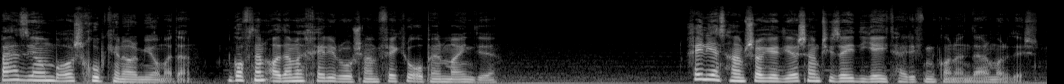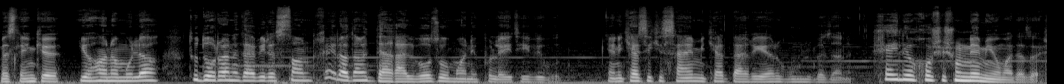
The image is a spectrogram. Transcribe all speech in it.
بعضی هم باهاش خوب کنار می آمدن گفتن آدم خیلی روشنفکر و اوپن مایندیه خیلی از همشاگردیاش هم چیزای دیگه ای تعریف می‌کنن در موردش. مثل اینکه یوهانا مولا تو دوران دبیرستان خیلی آدم دقلباز و مانیپولیتیوی بود. یعنی کسی که سعی می‌کرد بقیه رو گول بزنه. خیلی خوششون نمیومد ازش.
